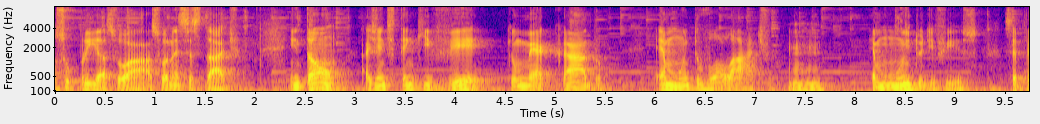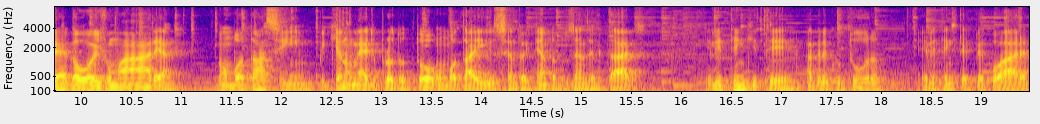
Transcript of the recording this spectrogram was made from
suprir a sua, a sua necessidade. Então, a gente tem que ver que o mercado é muito volátil, uhum. é muito difícil. Você pega hoje uma área, vamos botar assim, um pequeno médio produtor, vamos botar aí 180, 200 hectares, ele tem que ter agricultura, ele tem que ter pecuária,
